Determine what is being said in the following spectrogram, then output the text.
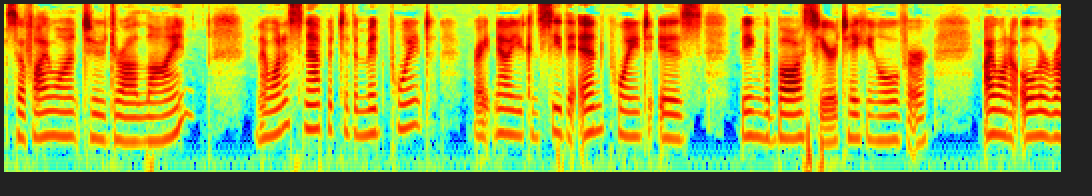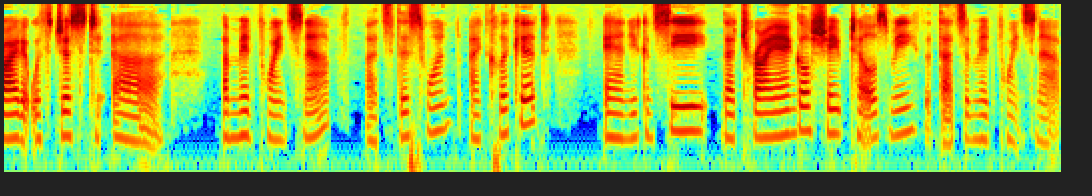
So if I want to draw a line and I want to snap it to the midpoint, right now you can see the end point is being the boss here taking over. I want to override it with just uh, a midpoint snap. That's this one. I click it and you can see that triangle shape tells me that that's a midpoint snap.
